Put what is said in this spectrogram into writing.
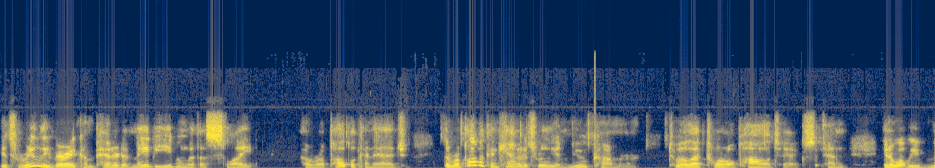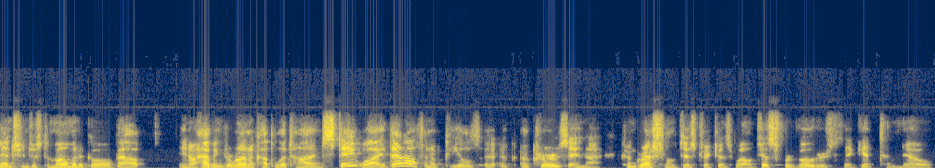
it's really very competitive, maybe even with a slight a Republican edge. The Republican candidate is really a newcomer to electoral politics. And, you know, what we mentioned just a moment ago about, you know, having to run a couple of times statewide, that often appeals uh, occurs in a congressional district as well, just for voters to get to know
